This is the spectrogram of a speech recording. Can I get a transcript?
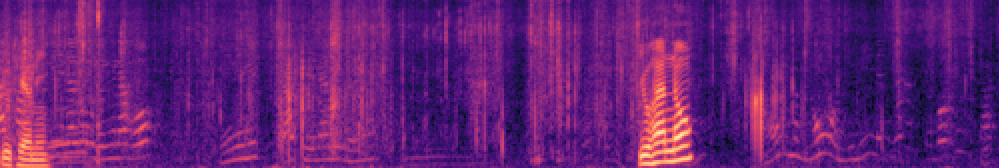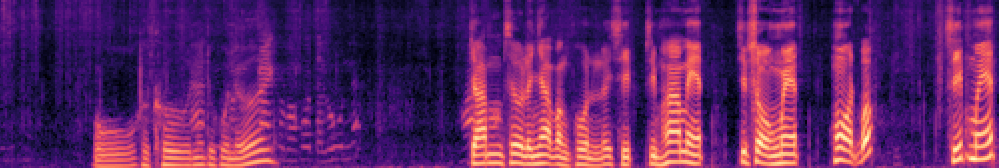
อยู่แถวนี้ นี่นะลูกหนึ่งนะโบนี่นี่นี่จับทีนะลูกหนึ่งนะ อยู่หันเนาะโอ้คือคือนี่ทุกคนเอ้ยจำเสื้อระยะบางพลเลย10 15เมตร12เมตรหอดบ่10เมตร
